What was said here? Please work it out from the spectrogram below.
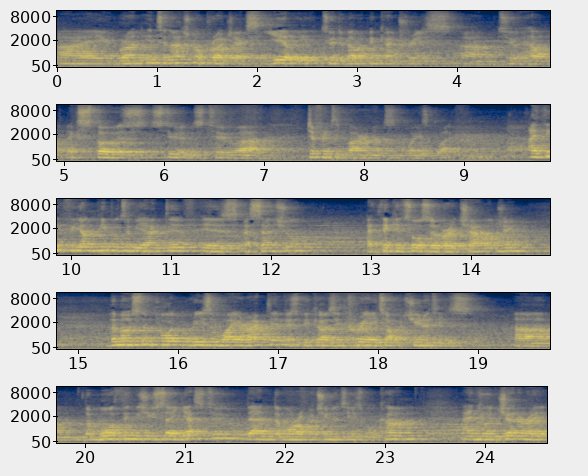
I run international projects yearly to developing countries um, to help expose students to uh, different environments and ways of life. I think for young people to be active is essential. I think it's also very challenging. The most important reason why you're active is because it creates opportunities. Um, the more things you say yes to, then the more opportunities will come, and you'll generate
